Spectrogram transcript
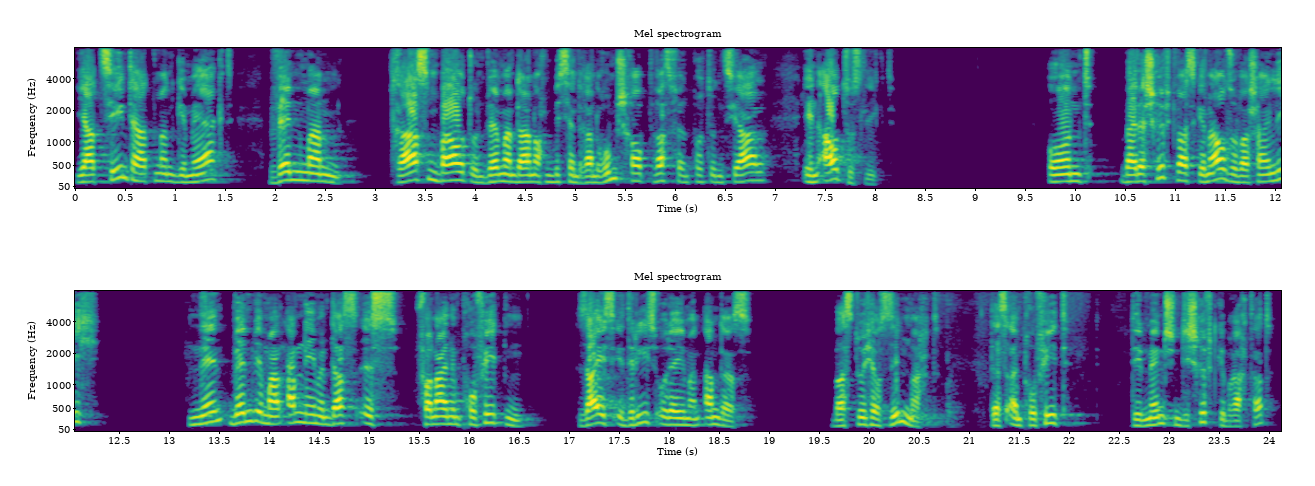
Jahrzehnte hat man gemerkt, wenn man Straßen baut und wenn man da noch ein bisschen dran rumschraubt, was für ein Potenzial in Autos liegt. Und bei der Schrift war es genauso wahrscheinlich. Wenn wir mal annehmen, dass es von einem Propheten, sei es Idris oder jemand anders, was durchaus Sinn macht, dass ein Prophet den Menschen die Schrift gebracht hat,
